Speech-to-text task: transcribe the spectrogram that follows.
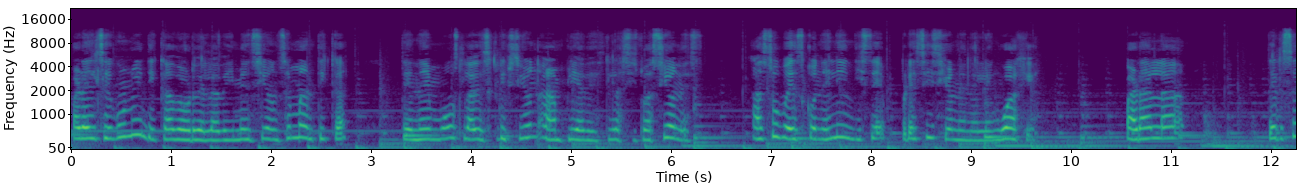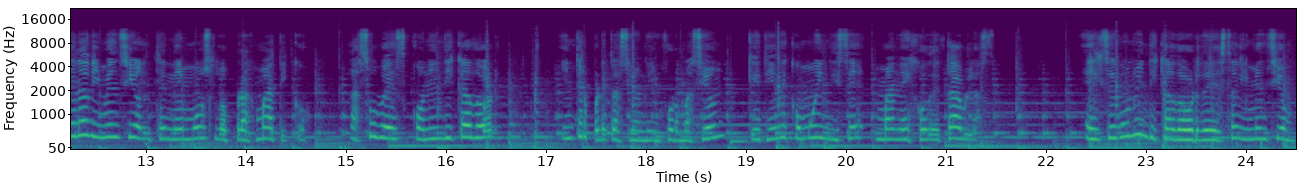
Para el segundo indicador de la dimensión semántica, tenemos la descripción amplia de las situaciones, a su vez con el índice precisión en el lenguaje. Para la tercera dimensión tenemos lo pragmático, a su vez con indicador interpretación de información que tiene como índice manejo de tablas. El segundo indicador de esta dimensión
